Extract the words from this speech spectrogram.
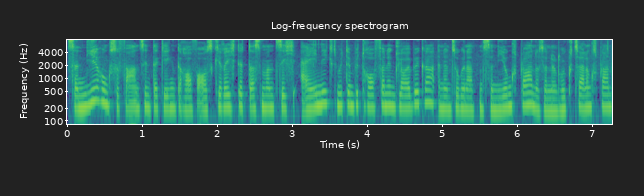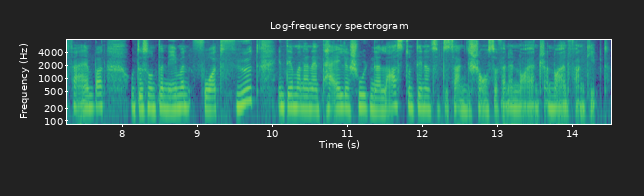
Sanierungsverfahren sind dagegen darauf ausgerichtet, dass man sich einigt mit dem betroffenen Gläubiger, einen sogenannten Sanierungsplan, also einen Rückzahlungsplan vereinbart und das Unternehmen fortführt, indem man einen Teil der Schulden erlasst und denen sozusagen die Chance auf einen Neuanfang gibt.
